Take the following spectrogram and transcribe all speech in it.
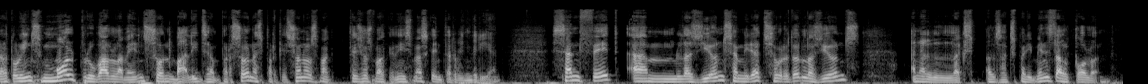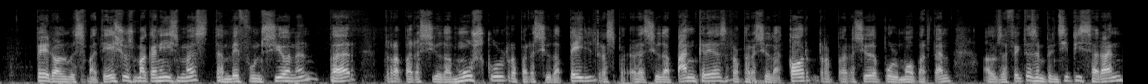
ratolins molt probablement són vàlids en persones, perquè són els mateixos mecanismes que intervindrien. S'han fet amb lesions, s'han mirat sobretot lesions en el, els experiments del colon, però els mateixos mecanismes també funcionen per reparació de múscul, reparació de pell, reparació de pàncreas, reparació de cor, reparació de pulmó. Per tant, els efectes en principi seran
